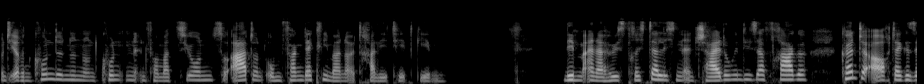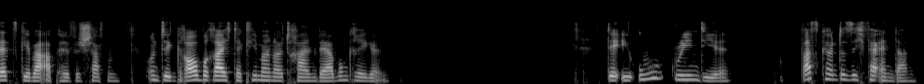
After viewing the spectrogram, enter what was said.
und Ihren Kundinnen und Kunden Informationen zu Art und Umfang der Klimaneutralität geben. Neben einer höchstrichterlichen Entscheidung in dieser Frage könnte auch der Gesetzgeber Abhilfe schaffen und den Graubereich der klimaneutralen Werbung regeln. Der EU Green Deal. Was könnte sich verändern?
